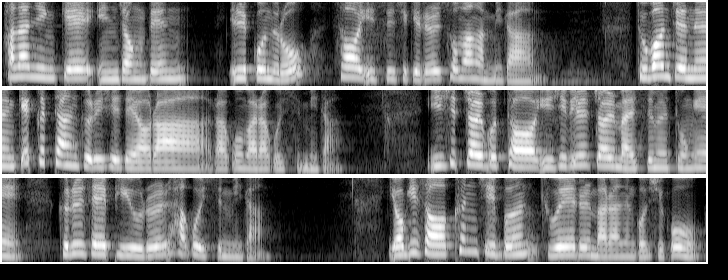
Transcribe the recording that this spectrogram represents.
하나님께 인정된 일꾼으로 서 있으시기를 소망합니다. 두 번째는 깨끗한 그릇이 되어라 라고 말하고 있습니다. 20절부터 21절 말씀을 통해 그릇의 비유를 하고 있습니다. 여기서 큰 집은 교회를 말하는 것이고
